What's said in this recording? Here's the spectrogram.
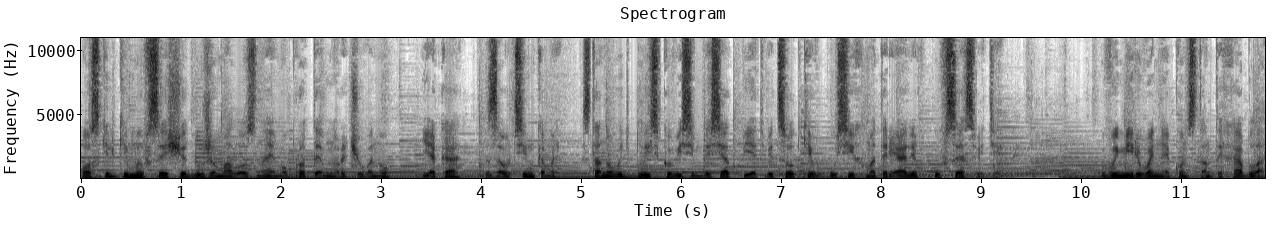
оскільки ми все ще дуже мало знаємо про темну речовину, яка, за оцінками, становить близько 85% усіх матеріалів у всесвіті. Вимірювання константи Хабла,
